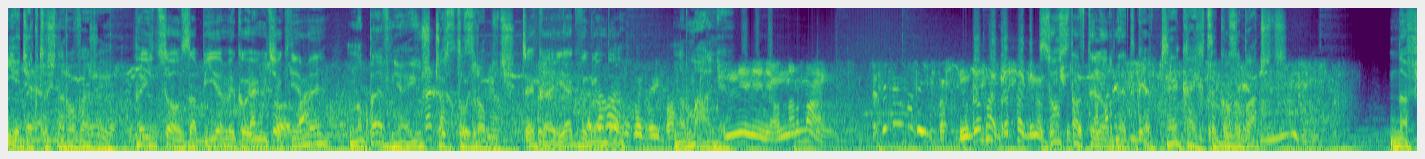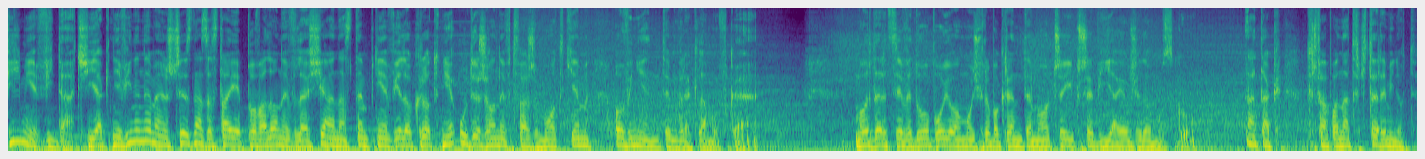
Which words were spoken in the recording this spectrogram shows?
Jedzie ktoś na rowerze. No i co, zabijemy go i uciekniemy? No pewnie, już czas to zrobić. Czekaj, jak wygląda? Normalnie. Nie, nie, nie, on normalny. No dawaj, wracaj, no. Zostaw tę lornetkę. Czekaj, chcę go zobaczyć. Na filmie widać, jak niewinny mężczyzna zostaje powalony w lesie, a następnie wielokrotnie uderzony w twarz młotkiem owiniętym w reklamówkę. Mordercy wydłubują mu śrubokrętem oczy i przebijają się do mózgu. Atak trwa ponad 4 minuty.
